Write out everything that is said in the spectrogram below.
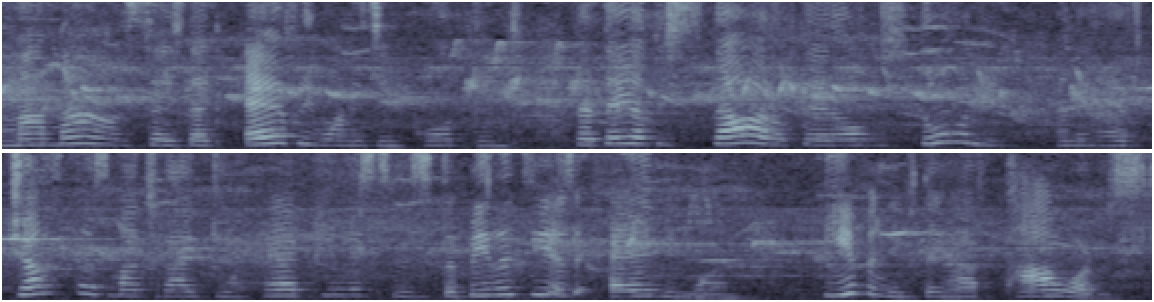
Mama says that everyone is important, that they are the star of their own story, and they have just as much right to happiness and stability as anyone, even if they have powers,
